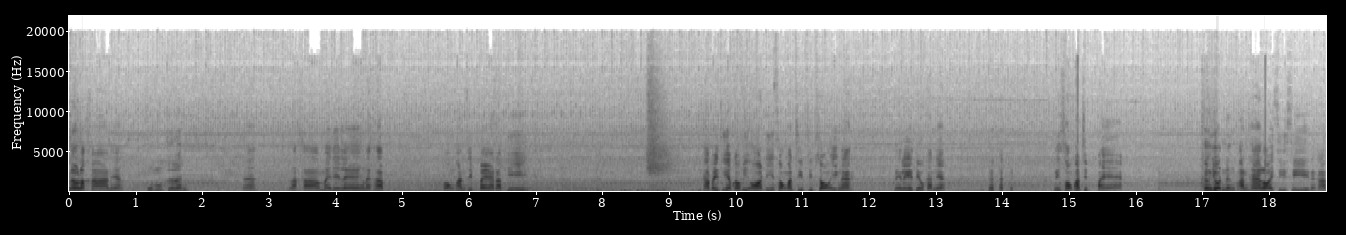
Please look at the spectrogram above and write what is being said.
แล้วราคาเนี่ยคุ้มเกินนะราคาไม่ได้แรงนะครับ 2018 อะพี่ ถ้าไปเทียบกับ v ีออสนี่ 2010 12 เองนะ ในเรทเดียวกันเนี่ย นี่ 2018 เครื่องยนต์ 1,500 ซีซีนะครับ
